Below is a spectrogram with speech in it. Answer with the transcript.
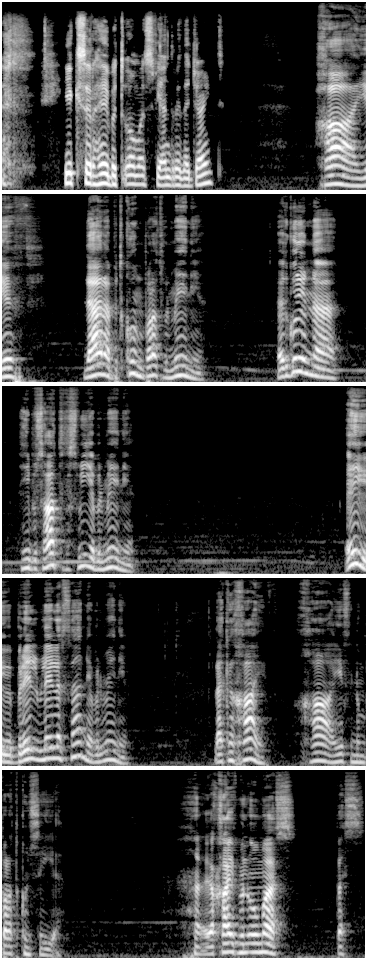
يكسر هيبة اومس في اندري ذا جاينت خايف. لا لا بتكون مباراة بالمانيا. لا تقولي إن هي بصالات رسمية بالمانيا. اي بالليلة الثانية بالمانيا. لكن خايف خايف إن المباراة تكون سيئة. خايف من أوماس. بس.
